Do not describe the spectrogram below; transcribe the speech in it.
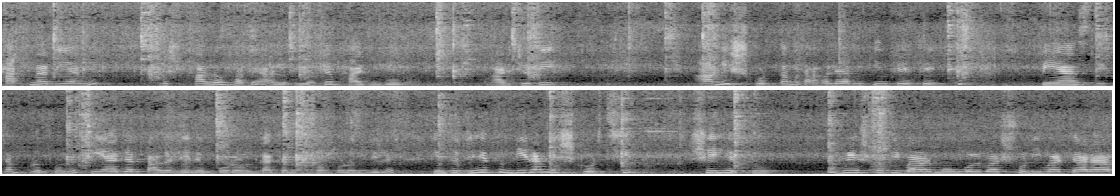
ঢাকনা দিয়ে আমি বেশ ভালোভাবে আলুগুলোকে ভাজবো। আর যদি আমিষ করতাম, তাহলে আমি কিন্তু এতে একটু পেঁয়াজ দিতাম প্রথমে। পেঁয়াজ আর কালো জিরে ফোড়ন, কাঁচা লঙ্কা ফোড়ন দিলে। কিন্তু যেহেতু নিরামিষ করছি সেই হেতু বৃহস্পতিবার, মঙ্গলবার, শনিবার যারা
